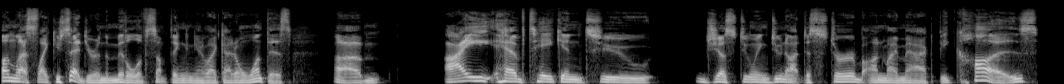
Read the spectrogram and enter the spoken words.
unless, like you said, you're in the middle of something and you're like, I don't want this. Um, I have taken to just doing do not disturb on my Mac because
